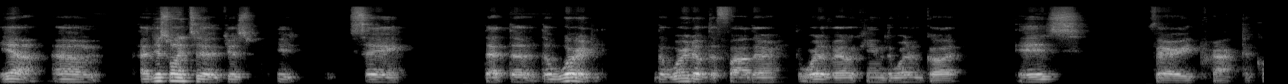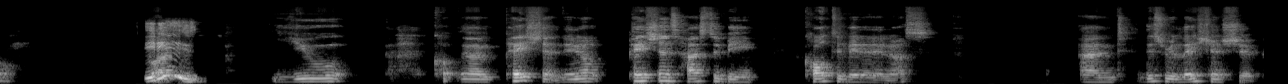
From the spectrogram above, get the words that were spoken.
Yeah, um, I just wanted to just eh, say that the the word, the word of the Father, the word of Elohim, the word of God, is very practical. It but is. You um, patient. You know, patience has to be cultivated in us, and this relationship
